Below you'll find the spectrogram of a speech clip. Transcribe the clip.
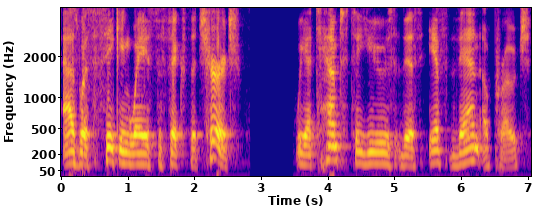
As with seeking ways to fix the church, we attempt to use this if then approach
